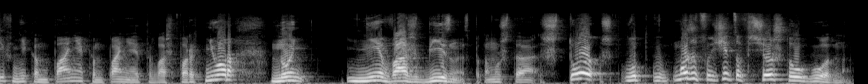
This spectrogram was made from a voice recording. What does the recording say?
актив, не компания. Компания это ваш партнер, но не ваш бизнес, потому что что, вот может случиться все, что угодно.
